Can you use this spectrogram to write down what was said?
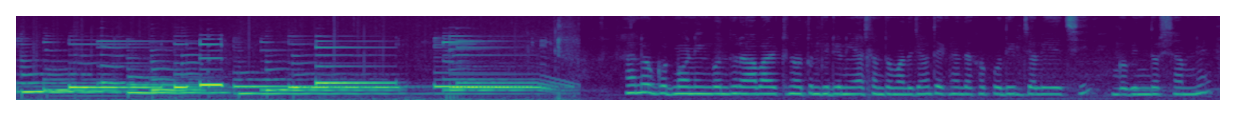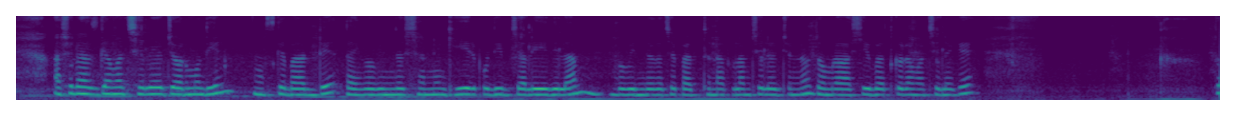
হ্যালো, গুড মর্নিং বন্ধুরা। আবার একটা নতুন ভিডিও নিয়ে আসলাম তোমাদের জন্য। তো এখানে দেখো প্রদীপ জ্বালিয়েছি গোবিন্দর সামনে। আসলে আজকে আমার ছেলের জন্মদিন, আজকে বার্থডে, তাই গোবিন্দর সামনে ঘির প্রদীপ জ্বালিয়ে দিলাম। গোবিন্দর কাছে প্রার্থনা করলাম ছেলের জন্য, তোমরা আশীর্বাদ করো আমার ছেলেকে। তো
